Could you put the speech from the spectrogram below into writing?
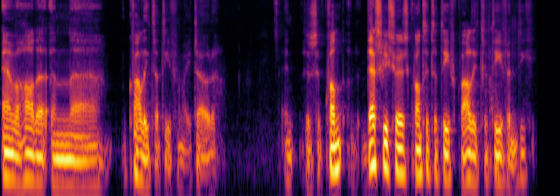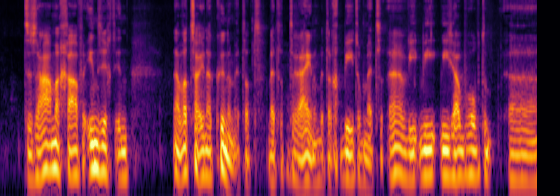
en we hadden een kwalitatieve methode. En dus desk research, kwantitatief, kwalitatief. En die tezamen gaven inzicht in... Nou, wat zou je nou kunnen met dat, met dat terrein, met dat gebied? Of met, uh, wie, wie, wie zou bijvoorbeeld de, uh,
